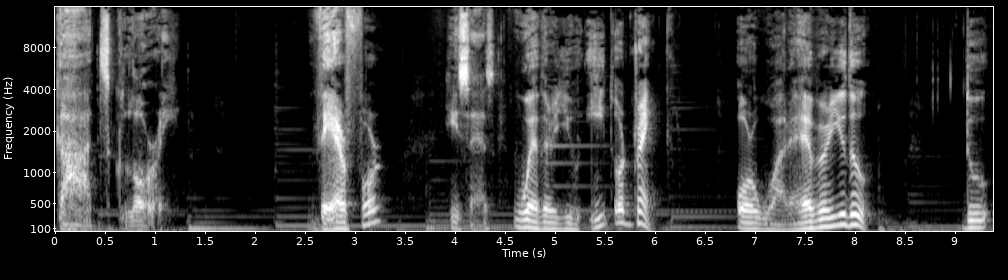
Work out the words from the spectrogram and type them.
God's glory. Therefore, he says, whether you eat or drink, or whatever you do, do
